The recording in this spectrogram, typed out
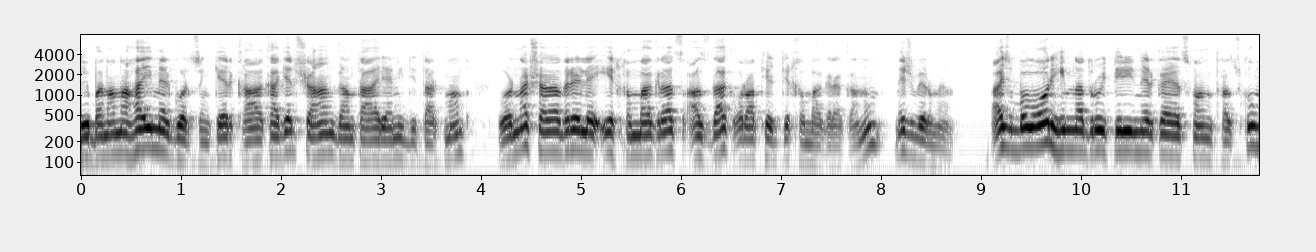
Լիբանանահայ մեր գործընկեր քաղաքագետ Շահան Գանտահարյանի դիտարկմամբ, որ նա շարադրել է իր խմբագրած ազդակ օրաթերթի խմբագրականում, մեջբերում եմ Այս բոլոր հիմնադրույթների ներկայացման ընթացքում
